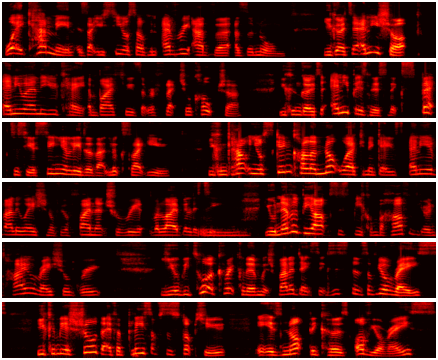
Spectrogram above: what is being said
What it can mean is that you see yourself in every advert as the norm. You go to any shop, anywhere in the UK, and buy foods that reflect your culture. You can go to any business and expect to see a senior leader that looks like you. You can count on your skin color not working against any evaluation of your financial re- reliability. Mm. You'll never be asked to speak on behalf of your entire racial group. You'll be taught a curriculum which validates the existence of your race. You can be assured that if a police officer stops you, it is not because of your race.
